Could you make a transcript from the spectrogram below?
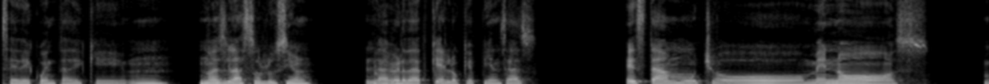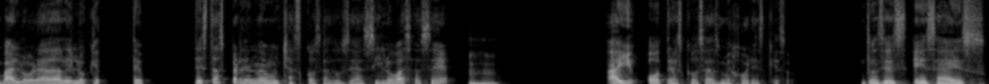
se dé cuenta de que mm, no es la solución. La verdad que lo que piensas está mucho menos valorada de lo que te, te estás perdiendo de muchas cosas. O sea, si lo vas a hacer, hay otras cosas mejores que eso. Entonces, esa es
